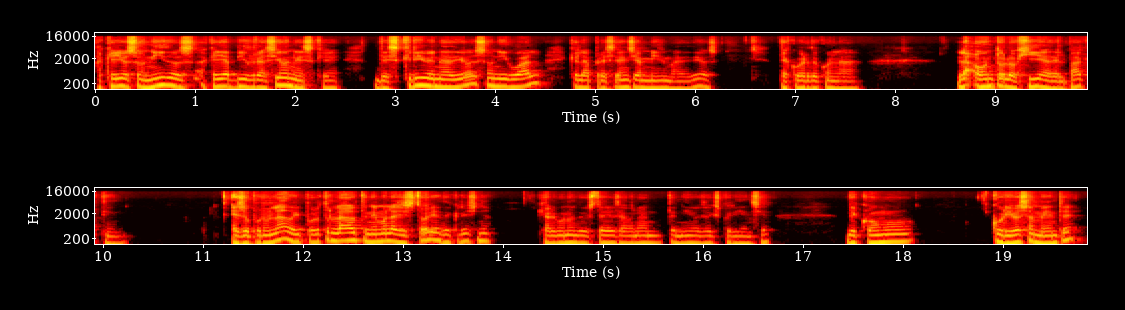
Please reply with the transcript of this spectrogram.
Aquellos sonidos, aquellas vibraciones que describen a Dios son igual que la presencia misma de Dios, de acuerdo con la, la ontología del Bhakti. Eso por un lado. Y por otro lado tenemos las historias de Krishna, que algunos de ustedes habrán tenido esa experiencia, de cómo, curiosamente,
